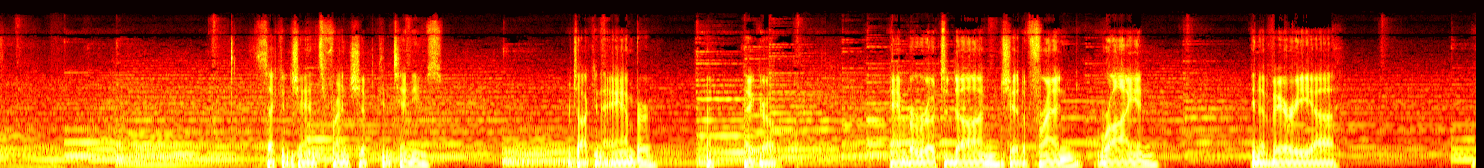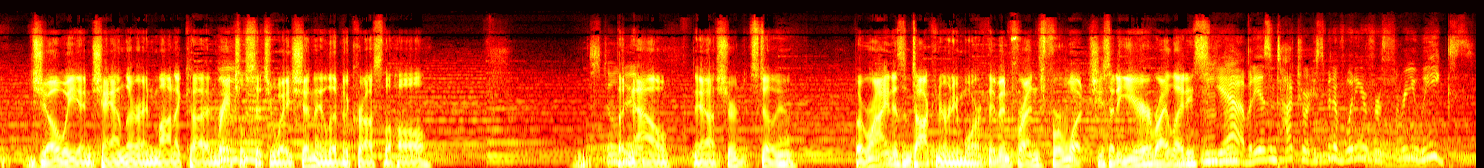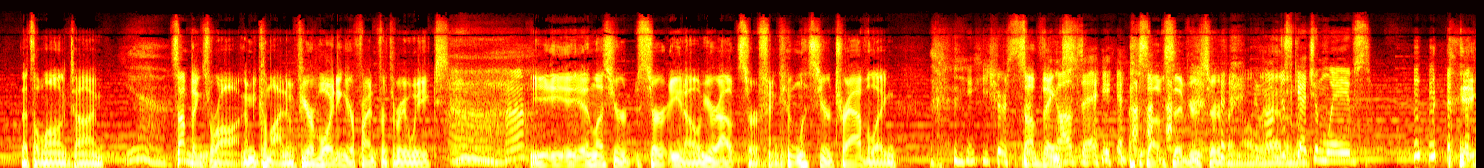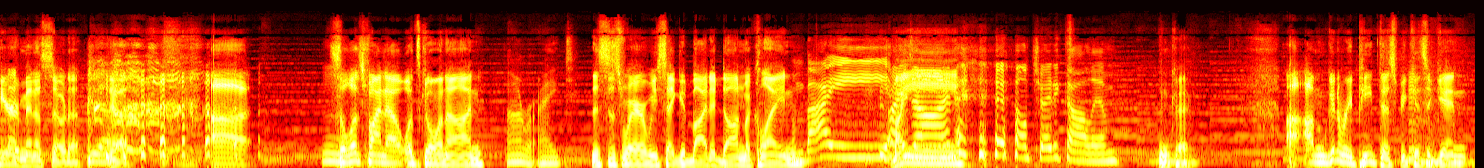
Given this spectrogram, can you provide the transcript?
Second chance friendship continues. We're talking to Amber. Hey, girl. Amber wrote to Dawn. She had a friend, Ryan, in a very uh, Joey and Chandler and Monica and Rachel Mm-hmm. situation. They lived across the hall. Still but do. now, yeah, sure, still, yeah. But Ryan isn't talking to her anymore. They've been friends for what? She said a year, right, ladies? Mm-hmm. Yeah, but he hasn't talked to her. He's been avoiding her for three weeks. That's a long time. Yeah. Something's wrong. I mean, come on. If you're avoiding your friend for three weeks, Uh-huh. y- y- unless you're, sur- you know, you're out surfing, unless you're traveling, You're surfing something's all day. so so if you're surfing all day. I I'm just don't know. catching waves. here in Minnesota. Yeah. Uh, so let's find out what's going on. All right. This is where we say goodbye to Dawn McClain. Bye. Bye. Dawn. I'll try to call him. Okay. I- I'm going to repeat this because, again,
